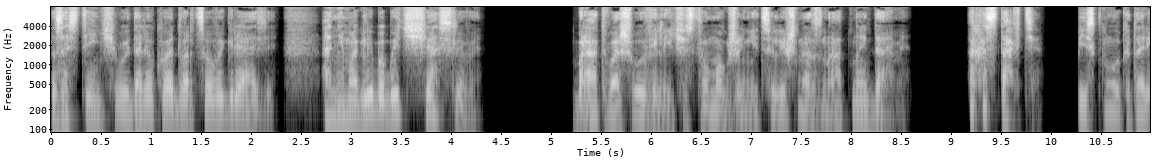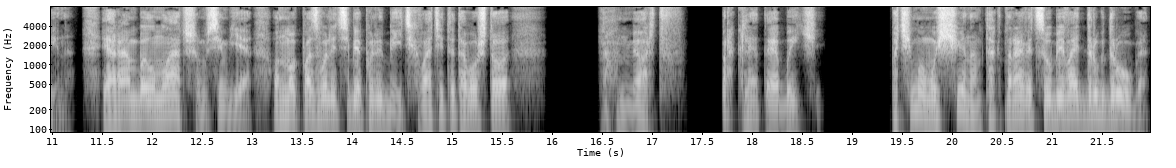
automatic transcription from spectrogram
застенчивую, далекую от дворцовой грязи. Они могли бы быть счастливы. Брат вашего величества мог жениться лишь на знатной даме». «Ах, оставьте!» — пискнула Катарина. «Иорам был младшим в семье. Он мог позволить себе полюбить. Хватит и того, что... Но он мертв. Проклятый обычай. Почему мужчинам так нравится убивать друг друга?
